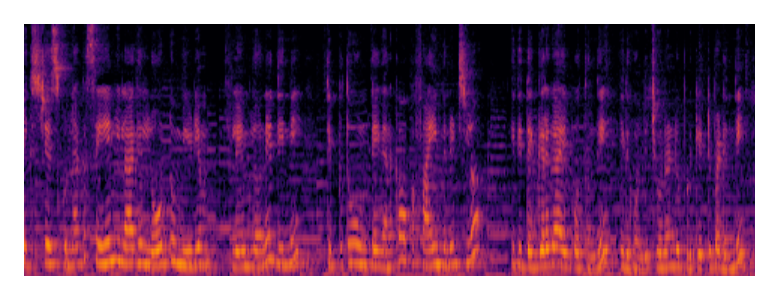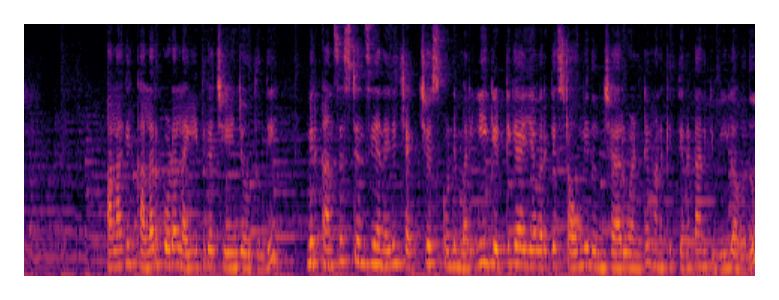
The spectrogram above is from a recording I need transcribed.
మిక్స్ చేసుకున్నాక సేమ్ ఇలాగే లో టు మీడియం ఫ్లేమ్లోనే దీన్ని తిప్పుతూ ఉంటే గనక ఒక ఫైవ్ మినిట్స్లో ఇది దగ్గరగా అయిపోతుంది. ఇదిగోండి చూడండి ఇప్పుడు గట్టిపడింది. అలాగే కలర్ కూడా లైట్గా చేంజ్ అవుతుంది. మీరు కన్సిస్టెన్సీ అనేది చెక్ చేసుకోండి. మరి ఈ గట్టిగా అయ్యే వరకే స్టవ్ మీద ఉంచారు అంటే మనకి తినటానికి వీలవ్వదు.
